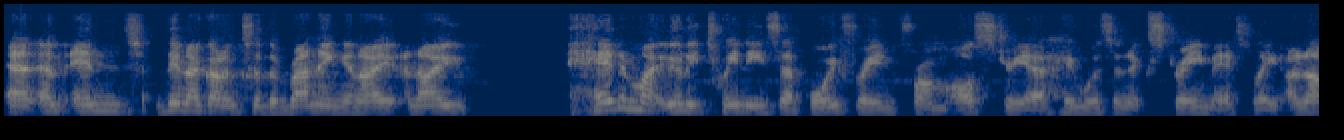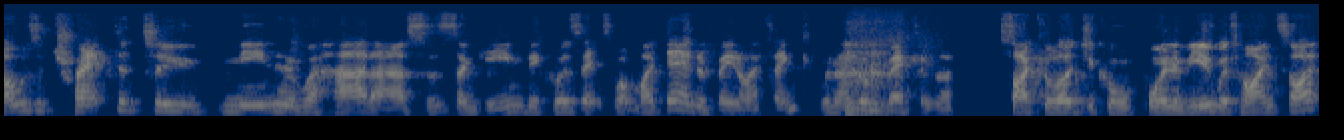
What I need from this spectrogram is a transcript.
And, and, and then I got into the running and I and I had in my early 20s a boyfriend from Austria who was an extreme athlete. And I was attracted to men who were hard asses again because that's what my dad had been, I think, when I look mm-hmm. back in a psychological point of view with hindsight.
